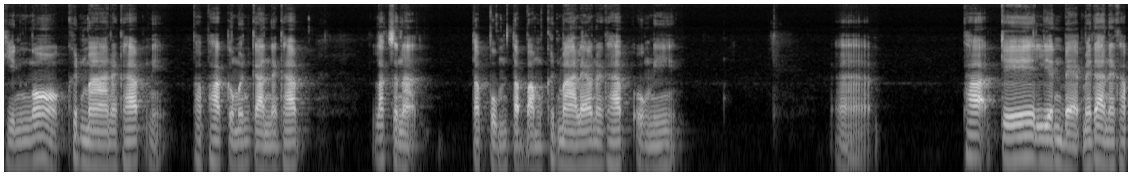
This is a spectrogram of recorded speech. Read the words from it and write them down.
หินงอกขึ้นมานะครับนี่พระพักก็เหมือนกันนะครับ ลักษณะตะปุ่มตะบำขึ้นมาแล้วนะครับ องค์นี้พระเก๊เรียนแบบไม่ได้นะครับ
